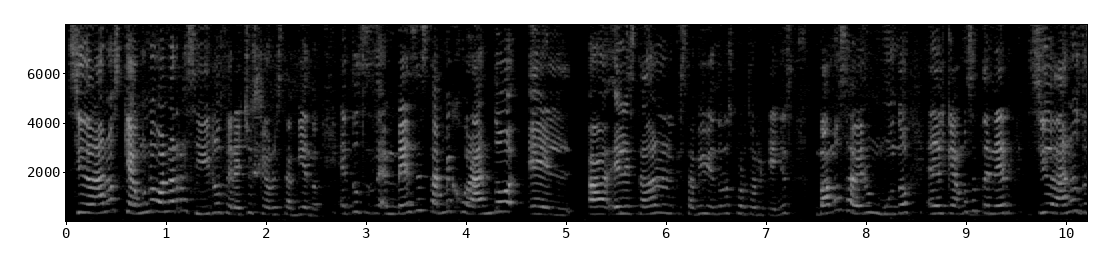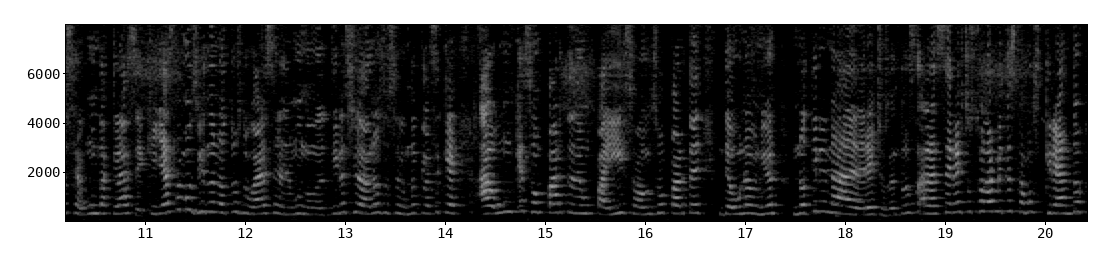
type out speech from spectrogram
ciudadanos que aún no van a recibir los derechos que ahora están viendo. Entonces, en vez de estar mejorando el, el estado en el que están viviendo los puertorriqueños, vamos a ver un mundo en el que vamos a tener ciudadanos de segunda clase, que ya estamos viendo en otros lugares en el mundo, donde tienes ciudadanos de segunda clase que aunque son parte de un país o aún son parte de una unión, no tienen nada de derechos. Entonces, al hacer esto, solamente estamos creando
